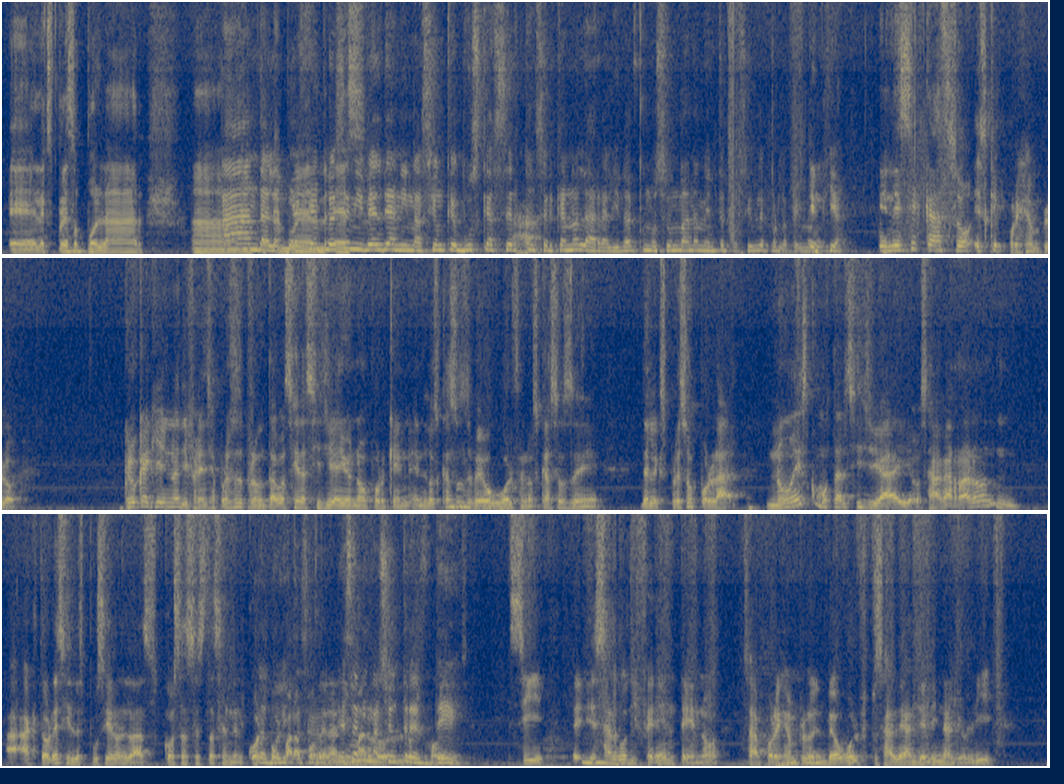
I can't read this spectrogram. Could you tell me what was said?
Eh, el Expreso Polar. Ándale, por ejemplo, ese nivel de animación que busca ser tan cercano a la realidad como sea humanamente posible por la tecnología. En ese caso, es que, por ejemplo, creo que aquí hay una diferencia. Por eso te preguntaba si era CGI o no, porque en, los casos de Beowulf, en los casos de, del Expreso Polar, no es como tal CGI. O sea, agarraron a actores y les pusieron las cosas estas en el cuerpo para poder animar. Es animación 3D. Sí, e, es algo diferente, ¿no? O sea, por ejemplo, en Beowulf pues, sale Angelina Jolie.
